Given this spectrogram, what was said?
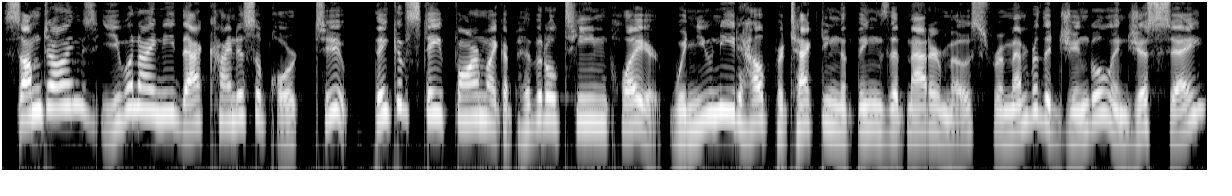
Sometimes you and I need that kind of support too. Think of State Farm like a pivotal team player. When you need help protecting the things that matter most, remember the jingle and just say,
